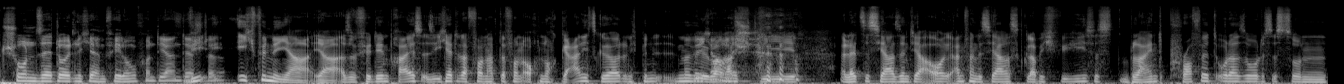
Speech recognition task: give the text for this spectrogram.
schon sehr deutliche Empfehlung von dir an der Wie, Stelle. ich finde ja, ja. Also für den Preis, also ich hätte davon, habe davon auch noch gar nichts gehört und ich bin immer wieder Ich überrascht, wie äh, letztes Jahr sind ja auch, Anfang des Jahres, glaube ich, wie hieß es, Blind Prophet oder so. Das ist so ein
